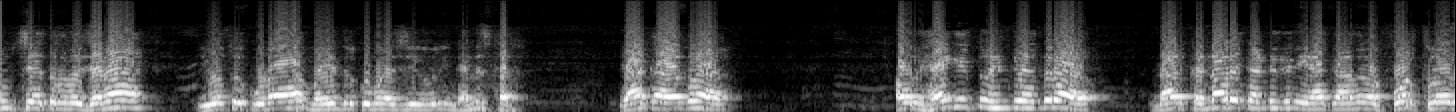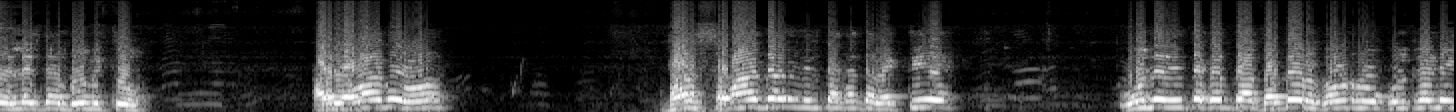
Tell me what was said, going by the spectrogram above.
ಕ್ಷೇತ್ರದ ಜನ ಇವತ್ತು ಕೂಡ ಮಹೇಂದ್ರ ಕುಮಾರ್ಜಿ ಅವ್ರಿಗೆ ನೆನೆಸ್ತಾರೆ. ಯಾಕ ಅವ್ರು ಹೇಗಿತ್ತು ಹಿಂದೆ ಅಂದ್ರ ನಾನು ಕಣ್ಣಾರೆ ಕಂಡಿದ್ದೀನಿ ಯಾಕಂದ್ರೆ ಫೋರ್ತ್ ಫ್ಲೋರ್ ಎಲ್ಲ ಎಸ್ ರೂಮ್ ಇತ್ತು. ಅವ್ರು ಯಾವಾಗೂ ಬಹಳ ಸಮಾಧಾನದಿರ್ತಕ್ಕಂಥ ವ್ಯಕ್ತಿ ಊರಿನಲ್ಲಿರ್ತಕ್ಕಂಥ ದೊಡ್ಡವರು ಗೌಡರು ಕುಲಕರ್ಣಿ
